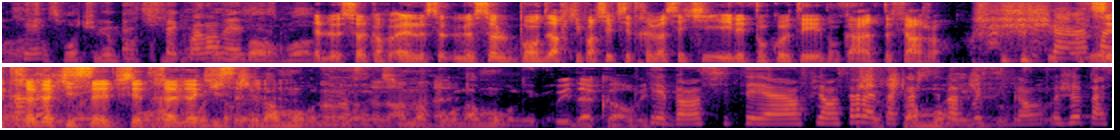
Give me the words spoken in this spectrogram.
Ah, Ok. Ça se voit, tu viens Ah, tu fais quoi dans la vie. Eh, le, seul, cor- eh, le, seul, le seul bandeur qui participe, c'est très bien c'est qui? Et il est de ton côté, donc arrête de faire genre. C'est très bien qui Ouais, c'est, tu sais très bien qui c'est. l'amour, les Non, gars. Ils sont là Instagram. pour l'amour, les gars. Oui, d'accord, oui. Ok, ben si t'es influenceur, la sacoche, c'est pas possible. hein. Je passe.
